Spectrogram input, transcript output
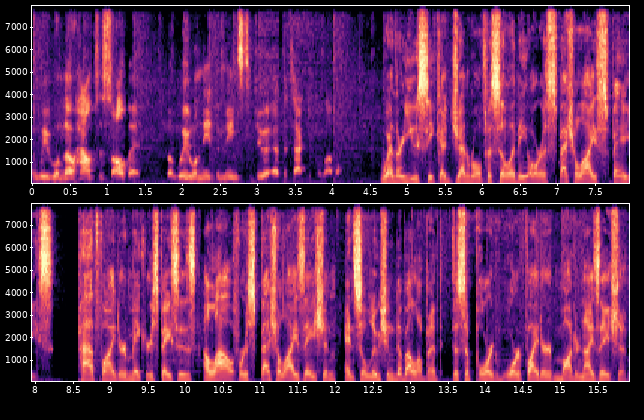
And we will know how to solve it, but we will need the means to do it at the tactical level. Whether you seek a general facility or a specialized space, Pathfinder makerspaces allow for specialization and solution development to support warfighter modernization.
